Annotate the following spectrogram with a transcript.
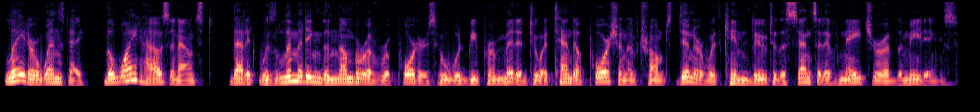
Later Wednesday, the White House announced that it was limiting the number of reporters who would be permitted to attend a portion of Trump's dinner with Kim due to the sensitive nature of the meetings.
